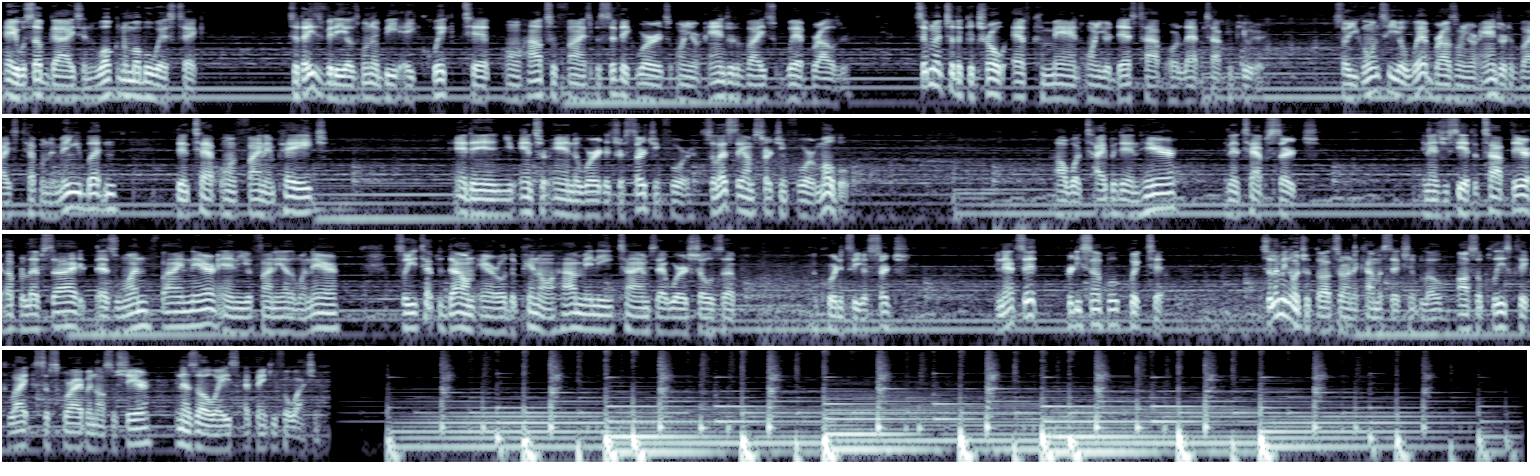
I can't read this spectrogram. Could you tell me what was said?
Hey, what's up guys and welcome to Mobile WizTech. Today's video is going to be a quick tip on how to find specific words on your Android device web browser, similar to the Control F command on your desktop or laptop computer. So you go into your web browser on your Android device, tap on the menu button, then tap on find in page, and then you enter in the word that you're searching for. So let's say I'm searching for mobile. I will type it in here and then tap search. And as you see at the top there, upper left side, that's one find there, and you'll find the other one there. So you tap the down arrow depending on how many times that word shows up according to your search. And that's it. Pretty simple, quick tip. So let me know what your thoughts are in the comment section below. Also, please click like, subscribe, and also share. And as always, I thank you for watching.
